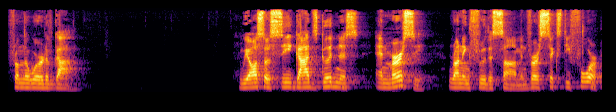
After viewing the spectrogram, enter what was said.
from the Word of God. We also see God's goodness and mercy running through the psalm. In verse 64,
